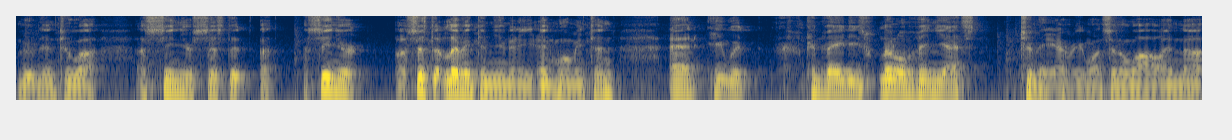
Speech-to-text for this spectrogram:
moved into a, a senior assisted senior assisted living community in Wilmington, and he would convey these little vignettes to me every once in a while, and uh,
